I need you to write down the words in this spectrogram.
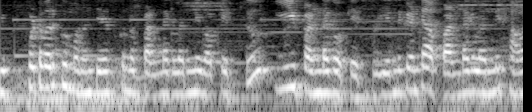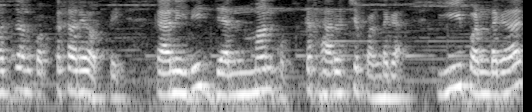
ఇప్పటి వరకు మనం చేసుకున్న పండగలన్నీ ఒక ఎత్తు ఈ పండగ ఒక ఎత్తు. ఎందుకంటే ఆ పండగలన్నీ సంవత్సరానికి ఒక్కసారే వస్తాయి. కానీ ఇది జన్మానికి ఒక్కసారి వచ్చే పండగ. ఈ పండగ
